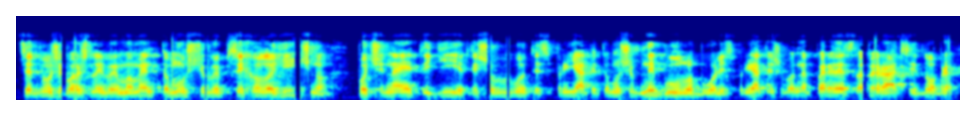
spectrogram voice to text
це дуже важливий момент, тому що ви психологічно починаєте діяти, щоб ви будете сприяти, тому щоб не було болі, сприяти, щоб вона перенесла операції добре,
